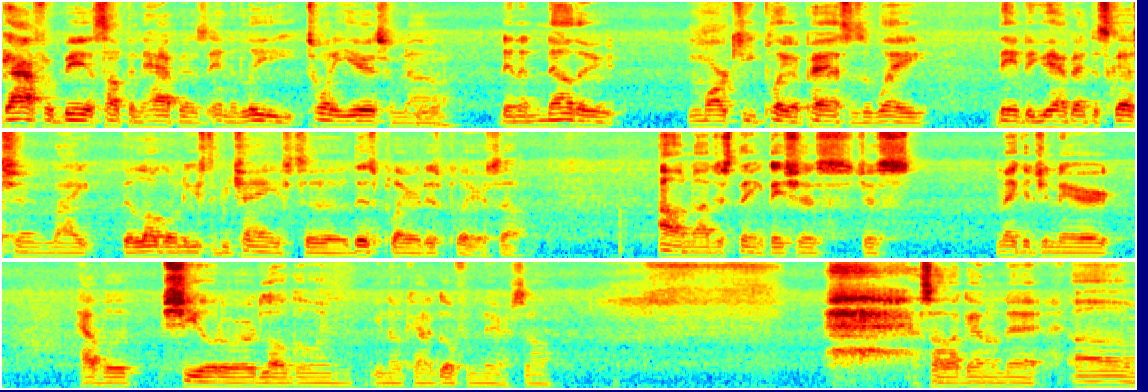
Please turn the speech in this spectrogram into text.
God forbid something happens in the league twenty years from now, then another marquee player passes away. Then do you have that discussion like the logo needs to be changed to this player, this player? So I don't know. I just think they should just make it generic, have a shield or a logo, and you know, kind of go from there. So that's all I got on that. Um,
